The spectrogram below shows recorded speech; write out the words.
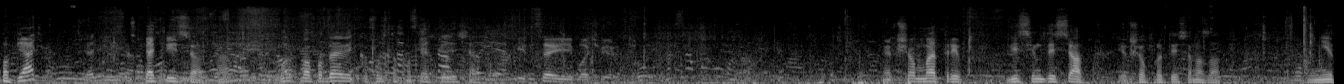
По 5? 5,50, так? Морква по 9, капуста по 5,50. І це її бачу як. Якщо метрів 80, якщо пройтися назад, мені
